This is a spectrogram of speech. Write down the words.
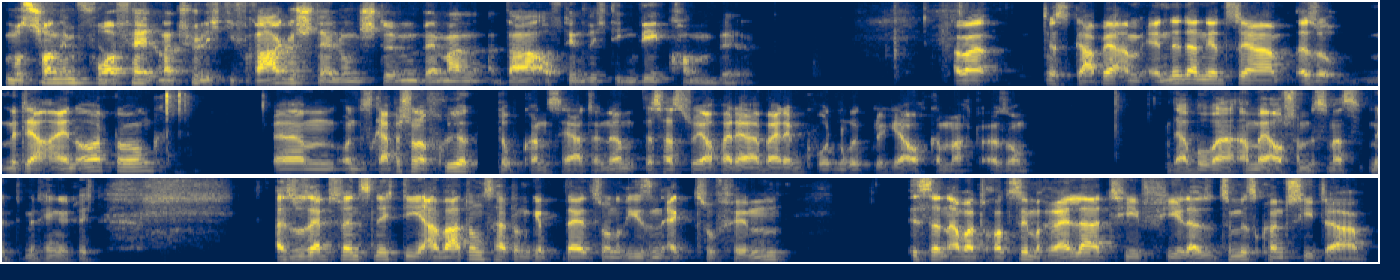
muss schon im Vorfeld natürlich die Fragestellung stimmen, wenn man da auf den richtigen Weg kommen will. Aber es gab ja am Ende dann jetzt ja, also mit der Einordnung, ähm, und es gab ja schon auch früher Clubkonzerte, ne? Das hast du ja auch bei, der, bei dem Quotenrückblick ja auch gemacht. Also da wo wir, haben wir auch schon ein bisschen was mit, mit hingekriegt. Also selbst wenn es nicht die Erwartungshaltung gibt, da jetzt so einen riesen Eck zu finden, ist dann aber trotzdem relativ viel, also zumindest Conchita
